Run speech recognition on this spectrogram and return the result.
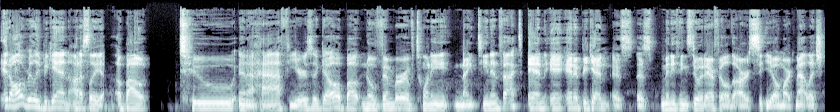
it all really began honestly about two and a half years ago, about November of 2019, in fact. And and it began as as many things do at Airfield. Our CEO Mark Matlich,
